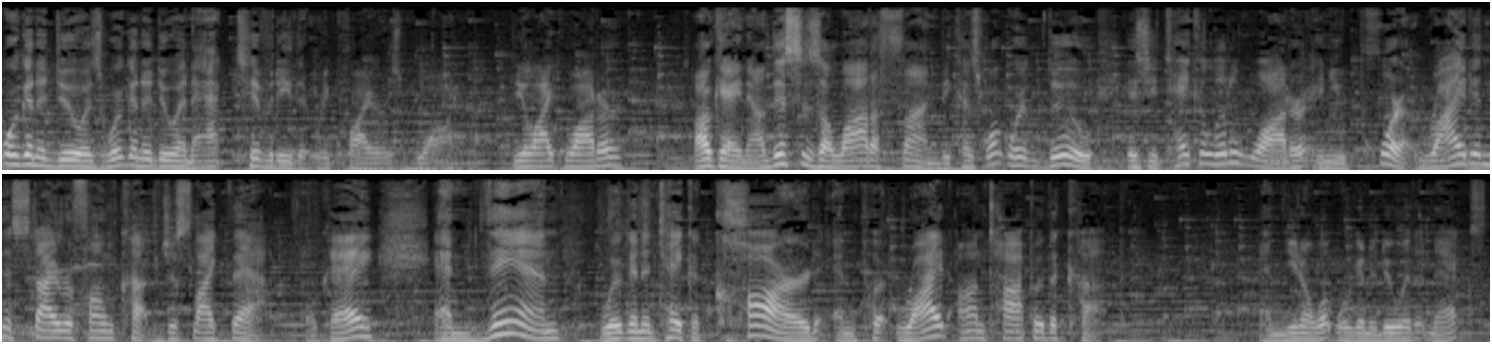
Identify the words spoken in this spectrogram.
we're going to do is we're going to do an activity that requires water. Do you like water? Okay, now this is a lot of fun because what we'll do is you take a little water and you pour it right in the styrofoam cup, just like that, okay? And then we're going to take a card and put right on top of the cup. And you know what we're going to do with it next?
